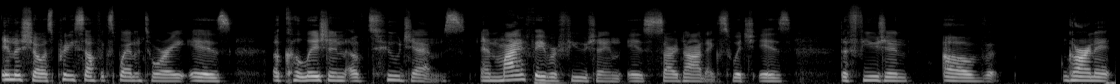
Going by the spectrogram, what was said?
in the show is pretty self explanatory, is a collision of two gems. And my favorite fusion is sardonyx, which is the fusion of garnet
